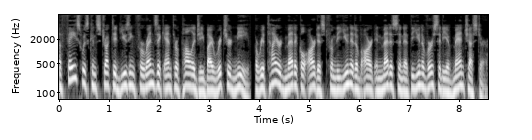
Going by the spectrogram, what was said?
A face was constructed using forensic anthropology by Richard Neave, a retired medical artist from the Unit of Art in Medicine at the University of Manchester.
